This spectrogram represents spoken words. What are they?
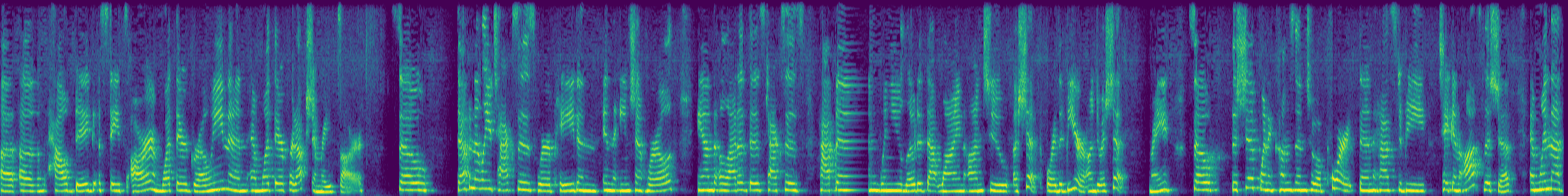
uh, of how big estates are and what they're growing and, and what their production rates are. So definitely taxes were paid in, in the ancient world. And a lot of those taxes happened when you loaded that wine onto a ship or the beer onto a ship, right? So the ship, when it comes into a port, then has to be taken off the ship. And when that's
